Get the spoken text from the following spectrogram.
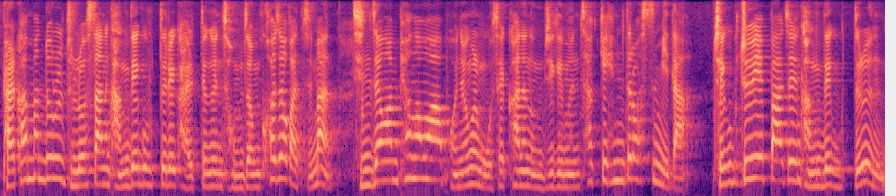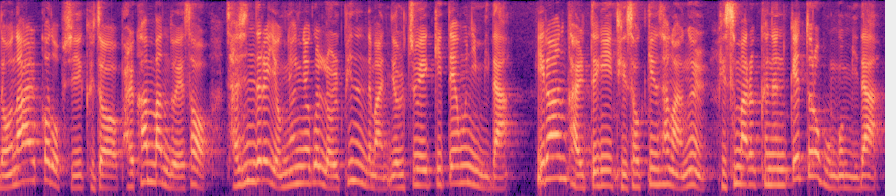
발칸반도를 둘러싼 강대국들의 갈등은 점점 커져갔지만 진정한 평화와 번영을 모색하는 움직임은 찾기 힘들었습니다. 제국주의에 빠진 강대국들은 너나 할 것 없이 그저 발칸반도에서 자신들의 영향력을 넓히는 데만 열중했기 때문입니다. 이러한 갈등이 뒤섞인 상황을 비스마르크는 꿰뚫어 본 겁니다.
